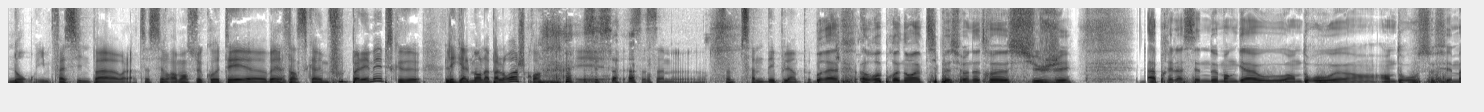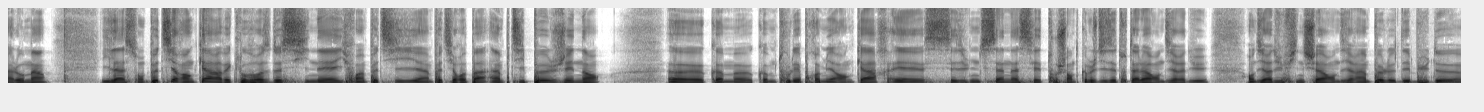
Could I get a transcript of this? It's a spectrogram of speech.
Non, il me fascine pas. Voilà, ça c'est vraiment ce côté. Euh, ben, attends, c'est quand même fou de pas l'aimer parce que légalement on n'a pas le droit, je crois. Et ça. ça, ça me, ça, me- ça me déplaît un peu. Bref, reprenons un petit peu sur notre sujet. Après la scène de manga où Andrew, euh, Andrew se fait mal aux mains, il a son petit rencard avec l'ouvreuse de ciné. Ils font un petit, un petit repas un petit peu gênant. Euh, comme euh, comme tous les premiers rencarts et c'est une scène assez touchante comme je disais tout à l'heure on dirait du on dirait du Fincher on dirait un peu le début de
